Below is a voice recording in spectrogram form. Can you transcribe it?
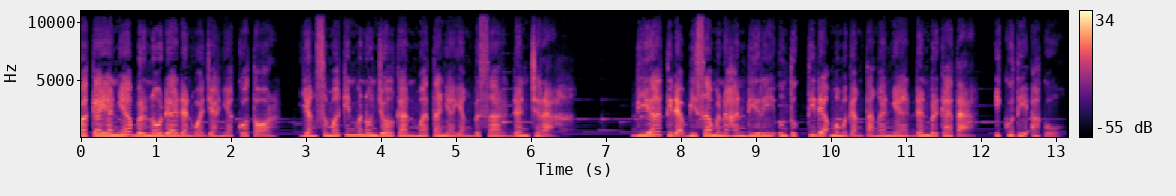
Pakaiannya bernoda dan wajahnya kotor, yang semakin menonjolkan matanya yang besar dan cerah. Dia tidak bisa menahan diri untuk tidak memegang tangannya dan berkata, "Ikuti aku."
